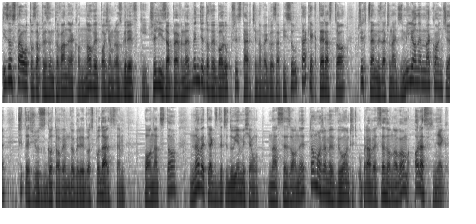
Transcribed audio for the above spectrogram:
I zostało to zaprezentowane jako nowy poziom rozgrywki, czyli zapewne będzie do wyboru przy starcie nowego zapisu, tak jak teraz to, czy chcemy zaczynać z milionem na koncie, czy też już z gotowym do gry gospodarstwem. Ponadto, nawet jak zdecydujemy się na sezony, to możemy wyłączyć uprawę sezonową oraz śnieg,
